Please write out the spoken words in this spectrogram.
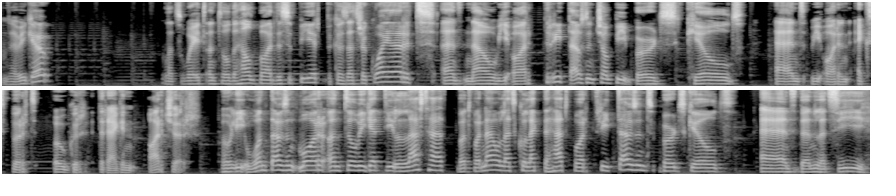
there we go. Let's wait until the health bar disappears because that's required. And now we are 3000 chompy birds killed. And we are an expert ogre dragon archer. Only 1000 more until we get the last hat. But for now, let's collect the hat for 3000 birds killed. And then let's see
